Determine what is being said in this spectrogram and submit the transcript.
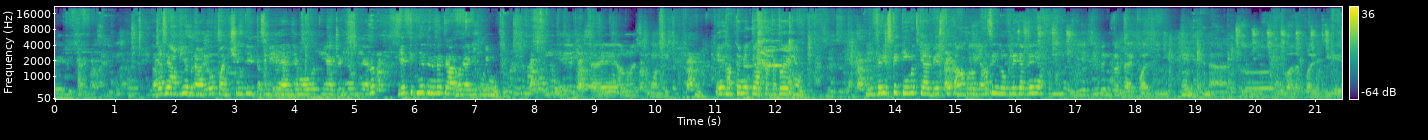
ये डिज़ाइन जैसे आप ये बना रहे हो पंछियों की तस्वीरें हैं जो मोर की हैं चिड़ियों की है ना? ये कितने दिन में तैयार हो जाएगी पूरी मूर्ति? ये लगता है ऑलमोस्ट वन वीक एक हफ़्ते में तैयार कर देते हो एक मूर्ति? फिर इसकी कीमत क्या है? बेचते कहाँ पर हो? यहाँ से ही लोग ले जाते हैं या? ये डिपेंड करता है क्वालिटी में है ना? तो ये वाला क्वालिटी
